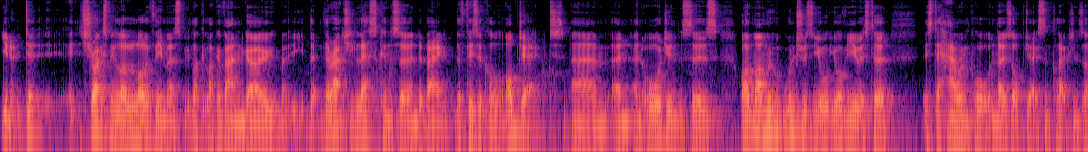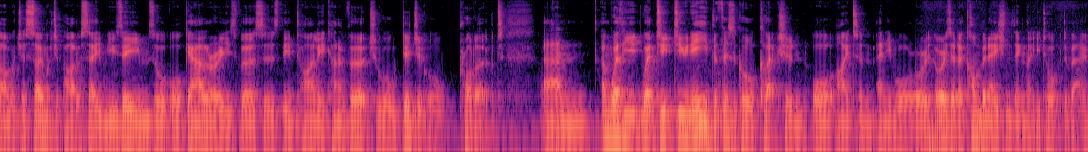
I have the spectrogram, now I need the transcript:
you know, it strikes me a lot. A lot of the immersive, like like a Van Gogh, they're actually less concerned about the physical object, um, and and audiences. Well, I'm interested in your, your view as to as to how important those objects and collections are, which are so much a part of, say, museums or, or galleries, versus the entirely kind of virtual digital product. Okay. Um, and whether you where, do, do you need the physical collection or item anymore, or, or is it a combination thing that you talked about?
